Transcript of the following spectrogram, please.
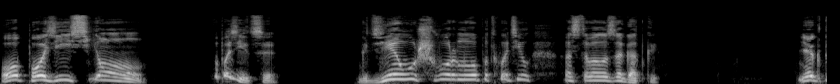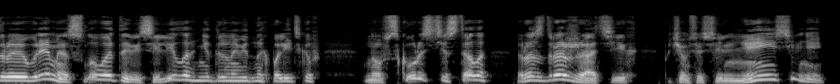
Оппозицион. Оппозиция. Где уж Воронова подхватил, оставалось загадкой. Некоторое время слово это веселило недальновидных политиков, но в скорости стало раздражать их, причем все сильнее и сильнее.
